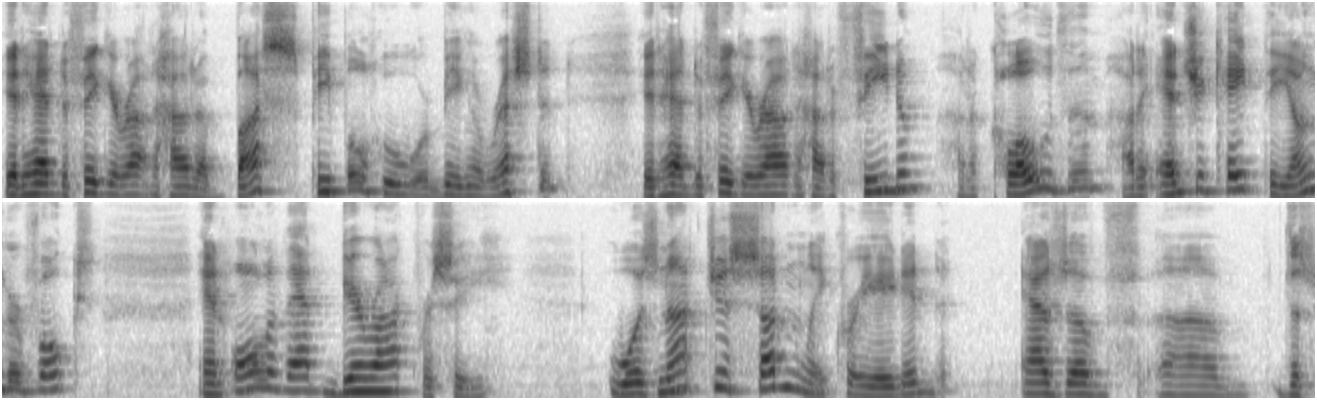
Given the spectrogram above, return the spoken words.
It had to figure out how to bus people who were being arrested. It had to figure out how to feed them, how to clothe them, how to educate the younger folks. And all of that bureaucracy was not just suddenly created as of uh, the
